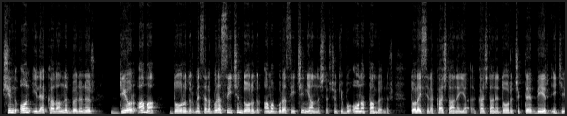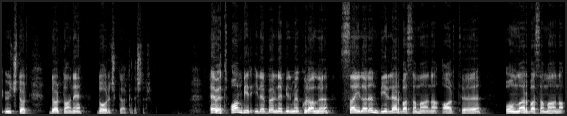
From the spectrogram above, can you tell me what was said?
Şimdi 10 ile kalanlı bölünür diyor ama doğrudur. Mesela burası için doğrudur ama burası için yanlıştır. Çünkü bu 10'a tam bölünür. Dolayısıyla kaç tane kaç tane doğru çıktı? 1 2 3 4. 4 tane doğru çıktı arkadaşlar. Evet 11 ile bölünebilme kuralı sayıların birler basamağına artı onlar basamağına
